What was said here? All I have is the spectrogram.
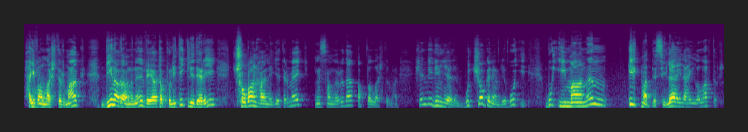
hayvanlaştırmak, din adamını veya da politik lideri çoban haline getirmek, insanları da aptallaştırmak. Şimdi dinleyelim. Bu çok önemli. Bu bu imanın ilk maddesi la ilahe illallah'tır.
